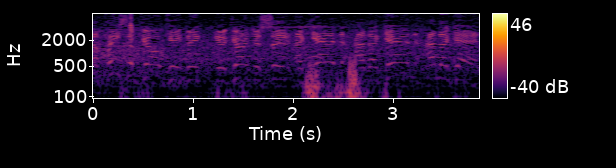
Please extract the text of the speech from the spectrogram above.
a piece of goalkeeping you're going to see again and again and again.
